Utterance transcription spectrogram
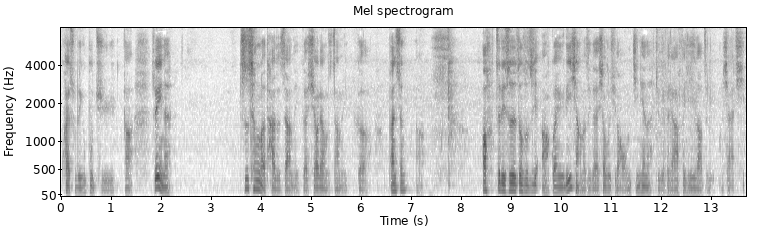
快速的一个布局啊。所以呢。支撑了它的这样的一个销量的这样的一个攀升啊。好，这里是正说之间啊，关于理想的这个销售渠道，我们今天呢就给大家分析到这里，我们下期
